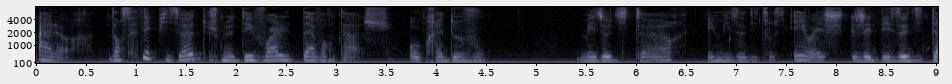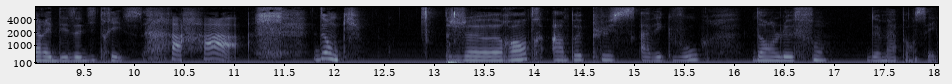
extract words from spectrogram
Alors, dans cet épisode, je me dévoile davantage auprès de vous, mes auditeurs et mes auditrices. Et wesh, j'ai des auditeurs et des auditrices. Donc, je rentre un peu plus avec vous dans le fond de ma pensée.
